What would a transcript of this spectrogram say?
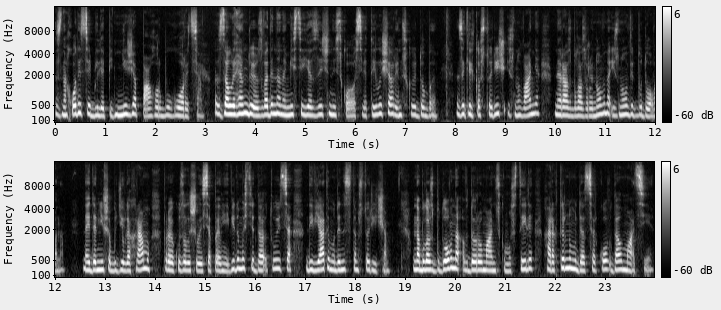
Знаходиться біля підніжжя пагорбу Гориця. За легендою, зведена на місці язичницького святилища римської доби. За кілька сторіч існування не раз була зруйнована і знову відбудована. Найдавніша будівля храму, про яку залишилися певні відомості, датується 9-11 сторіччям. Вона була збудована в дороманському стилі, характерному для церков Далмації.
